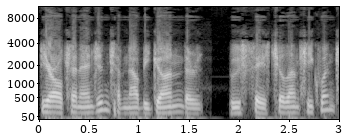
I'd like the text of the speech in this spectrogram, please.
The RL-10 engines have now begun their boost phase chill down sequence.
